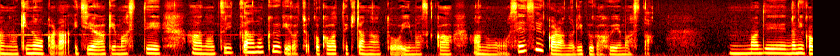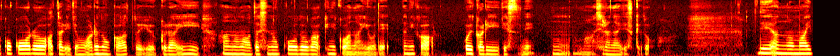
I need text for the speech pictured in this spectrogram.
あの昨日から一夜明けましてあのツイッターの空気がちょっと変わってきたなと言いますかあの先生からのリプが増えました。まで何か心当たりでもあるのかというくらいあの、まあ、私の行動が気に食わないようで何かお怒りですね、うんまあ、知らないですけど。であの、まあ、一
